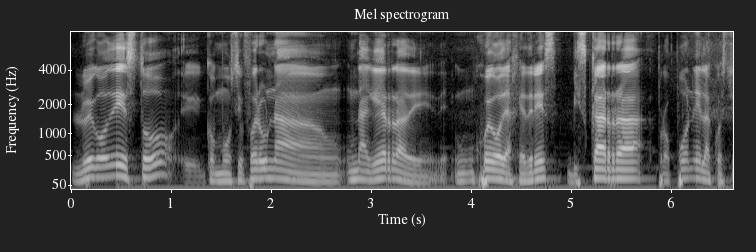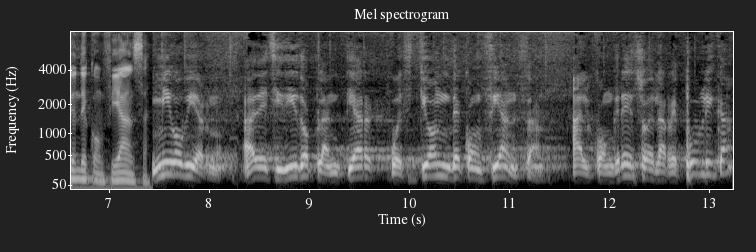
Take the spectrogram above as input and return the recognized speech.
Luego de esto, eh, como si fuera una, una guerra de, un juego de ajedrez, Vizcarra propone la cuestión de confianza. Mi gobierno ha decidido plantear cuestión de confianza al Congreso de la República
